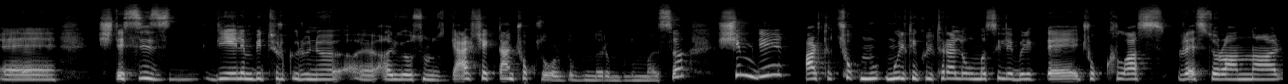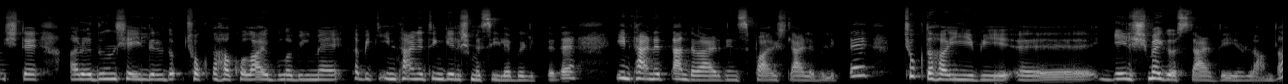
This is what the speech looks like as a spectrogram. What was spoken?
Eee, işte, siz diyelim bir Türk ürünü, arıyorsunuz. Gerçekten çok zordu bunların bulunması. Şimdi artık çok mu multikültürel olmasıyla birlikte çok klas restoranlar, işte, aradığın şeyleri de çok daha kolay bulabilme, tabii ki internetin gelişmesiyle birlikte de internetten de verdiğin siparişlerle birlikte çok daha iyi bir, eee, gelişme gösterdi İrlanda.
